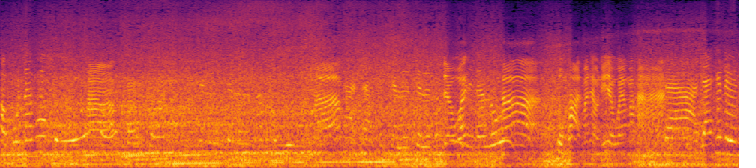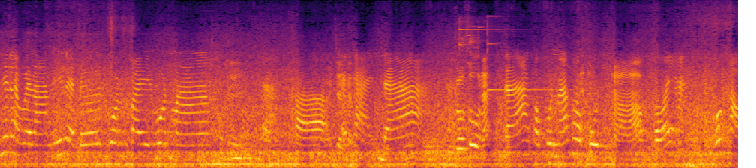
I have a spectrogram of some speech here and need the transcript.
ขอบคุณนะพ่อคุณ ครับ เจริญเจริญครับเจริญเดี๋ยวไว้นะลูกถ้าผมผ่านมาแถวนี้เดี๋ยวแวะมาหาจ้ายายก็เดินนี่แหละเวลานี้แหละเดินวนไปวนมาจ้าค่ะเจอก็กันขายจ้าสู้ๆนะจ้าขอบคุณนะพ่อคุณครับ ขอให้พวกเขา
